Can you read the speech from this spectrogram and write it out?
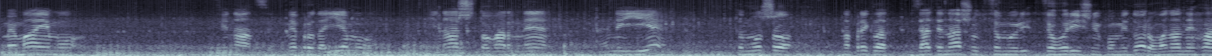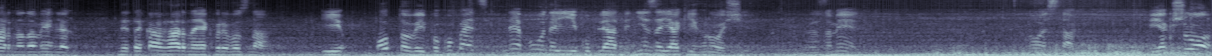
ми маємо фінанси. Ми продаємо і наш товар не гниє, тому що, наприклад, взяти нашу цьому цьогорічну помідору, вона не гарна на вигляд, не така гарна, як привозна. І оптовий покупець не буде її купляти ні за які гроші. Розумієте? Ну, Ось так. І якщо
